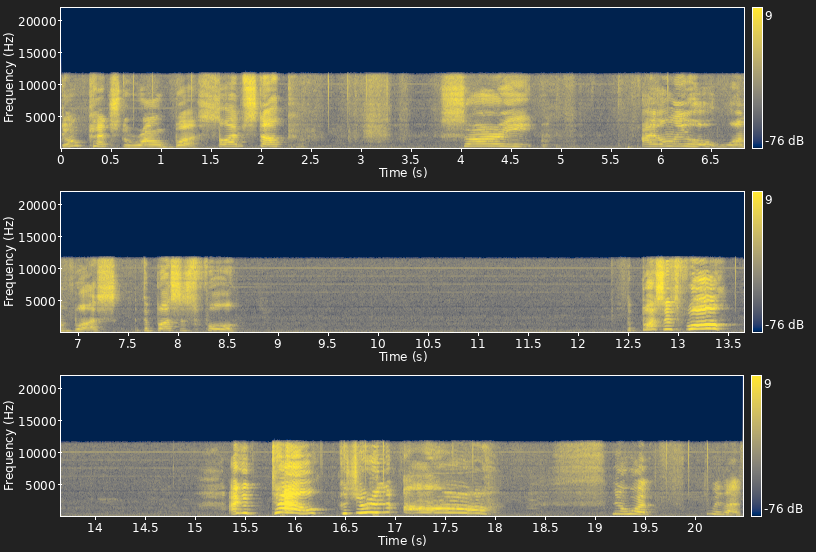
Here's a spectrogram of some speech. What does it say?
don't catch the wrong bus. Oh, I'm stuck. Sorry. I only hold one bus. The bus is full. The bus is full? I can tell because you're in the... Oh! You know what? Give me that.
